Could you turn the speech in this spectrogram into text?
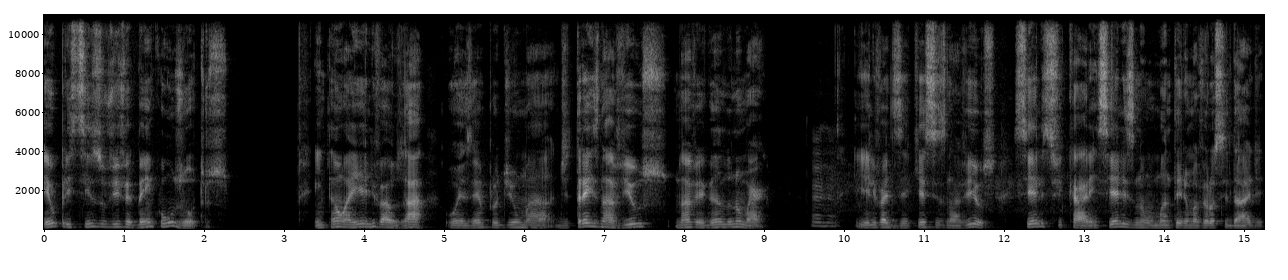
eu preciso viver bem com os outros. Então aí ele vai usar o exemplo de uma de três navios navegando no mar. Uhum. E ele vai dizer que esses navios, se eles ficarem, se eles não manterem uma velocidade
